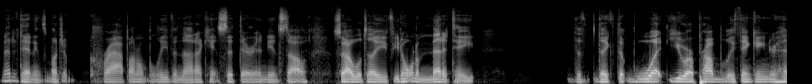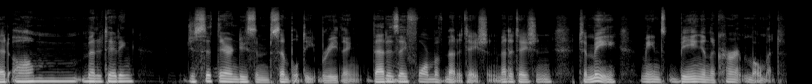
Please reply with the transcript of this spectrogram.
meditating is a bunch of crap. I don't believe in that. I can't sit there Indian style. So I will tell you, if you don't want to meditate, the like the what you are probably thinking in your head, oh, I'm meditating. Just sit there and do some simple deep breathing. That is a form of meditation. Meditation to me means being in the current moment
